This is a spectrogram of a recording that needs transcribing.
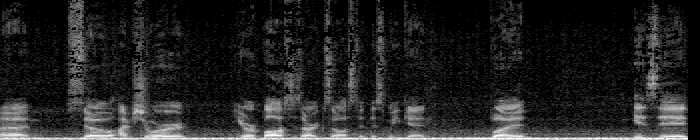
Um, so I'm sure your bosses are exhausted this weekend, but is it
